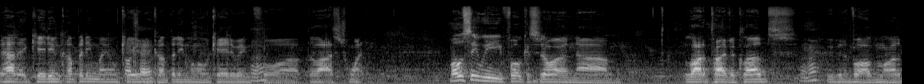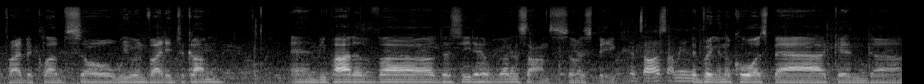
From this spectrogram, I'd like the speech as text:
a, had a catering company, my own catering Okay. Company, Malone Catering, for the last 20. Mostly we focused on um, a lot of private clubs. Mm-hmm. We've been involved in a lot of private clubs, so we were invited to come and be part of uh, the Cedar Hill Renaissance, so to speak. It's awesome. I mean, They're bringing the course back and uh,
